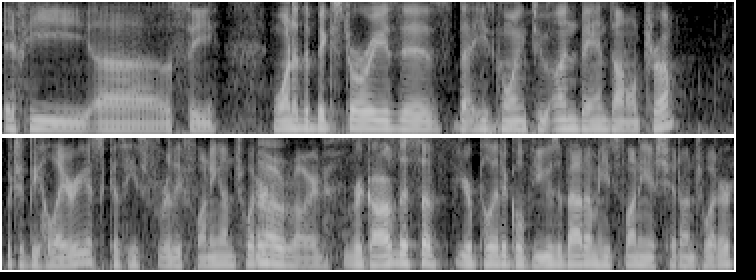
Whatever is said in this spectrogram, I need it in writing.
if he uh, let's see. One of the big stories is that he's going to unban Donald Trump, which would be hilarious because he's really funny on Twitter. Oh lord. regardless of your political views about him, he's funny as shit on Twitter.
